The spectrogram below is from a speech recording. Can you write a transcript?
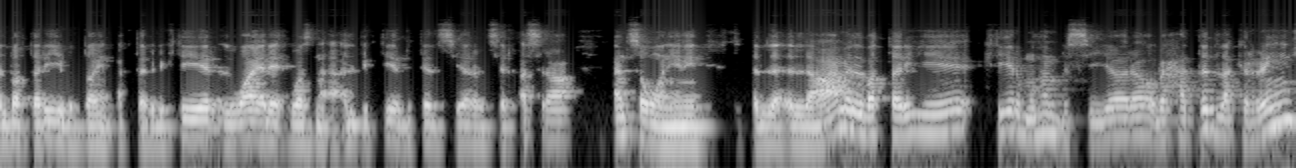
البطارية بتضاين أكثر بكثير ال wire وزنها أقل بكثير بالتالي السيارة بتصير أسرع and so يعني العامل البطارية كثير مهم بالسيارة وبيحدد لك ال range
